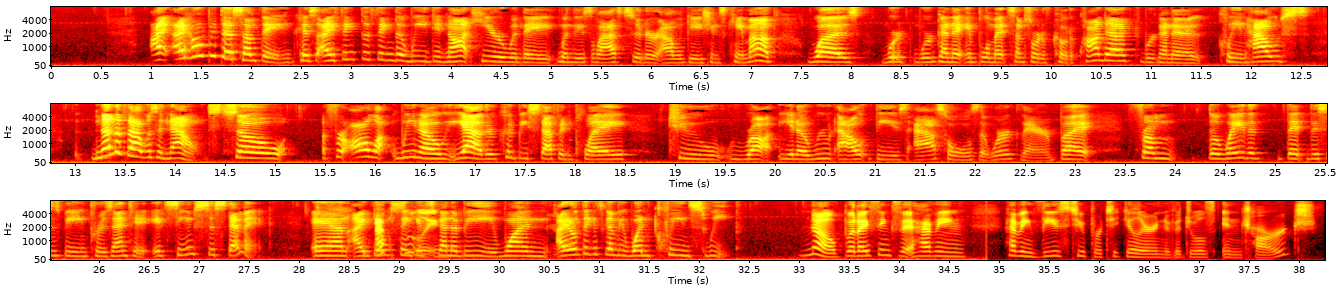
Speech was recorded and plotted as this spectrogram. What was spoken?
I, I hope it does something because I think the thing that we did not hear when they when these Lasseter allegations came up was we're we're gonna implement some sort of code of conduct. We're gonna clean house. None of that was announced. So for all we know, yeah, there could be stuff in play to ro- you know root out these assholes that work there. But from the way that that this is being presented, it seems systemic and I don't Absolutely. think it's going to be one. I don't think it's going to be one clean sweep. No, but I think that having having these two particular individuals in charge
